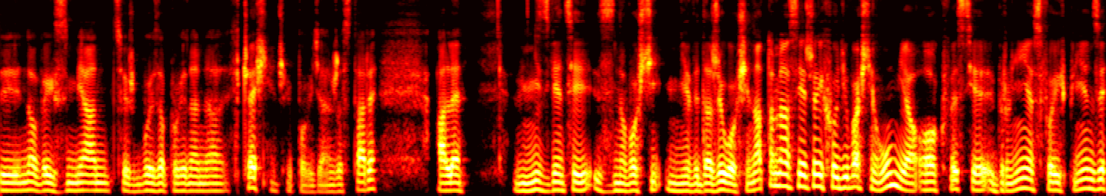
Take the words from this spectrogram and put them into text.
y, nowych zmian, co już były zapowiadane wcześniej, czyli powiedziałem, że stare, ale nic więcej z nowości nie wydarzyło się. Natomiast jeżeli chodzi właśnie u mnie o kwestię bronienia swoich pieniędzy,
